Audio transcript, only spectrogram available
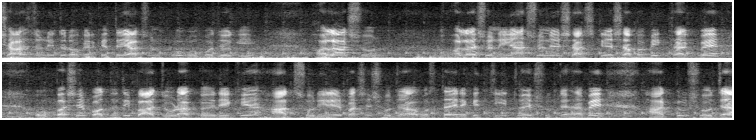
শ্বাসজনিত রোগের ক্ষেত্রে এই আসন খুব উপযোগী। হলাসন হলাসন, এই আসনে শ্বাসক্রিয়া স্বাভাবিক থাকবে। অভ্যাসের পদ্ধতি পা জোড়া রেখে হাত শরীরের পাশে সোজা অবস্থায় রেখে চিত হয়ে শুতে হবে। হাঁটু সোজা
